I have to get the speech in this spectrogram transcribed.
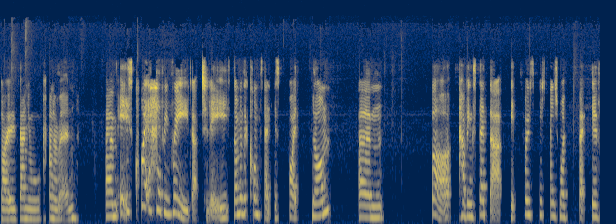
Slow, Daniel Kahneman. Um, it is quite a heavy read, actually. Some of the content is quite long. Um, but having said that, it totally changed my perspective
